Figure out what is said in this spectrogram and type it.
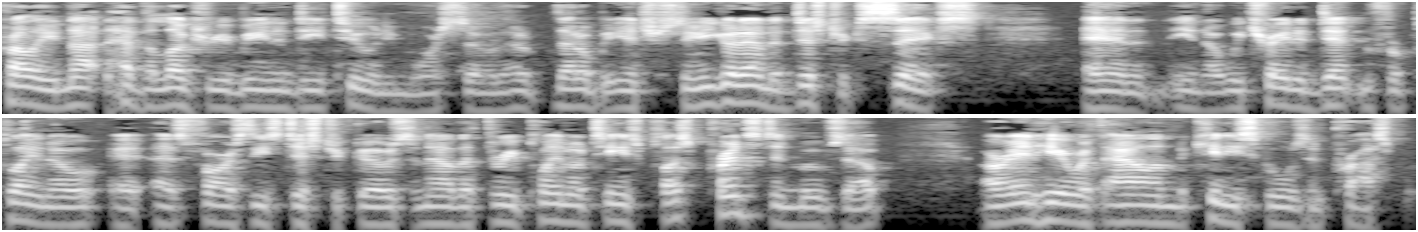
probably not have the luxury of being in D two anymore, so that that'll be interesting. You go down to District six, and you know we traded Denton for Plano as far as these district goes, and now the three Plano teams plus Princeton moves up are in here with Allen McKinney schools and Prosper.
